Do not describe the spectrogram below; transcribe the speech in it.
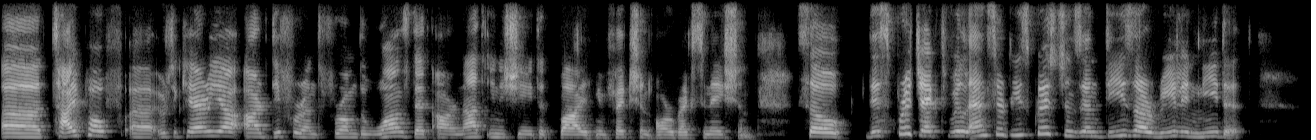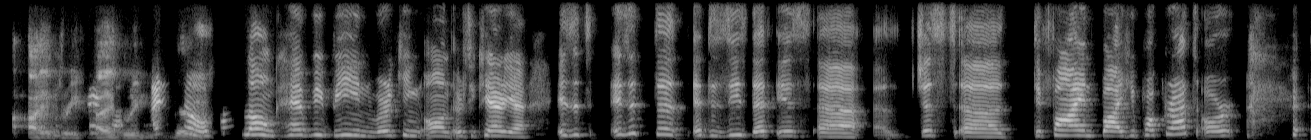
uh, type of uh, urticaria are different from the ones that are not initiated by infection or vaccination. So this project will answer these questions, and these are really needed. I agree. I agree. I don't know how long have we been working on urticaria? Is it is it the, a disease that is uh, just uh, defined by Hippocrates or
